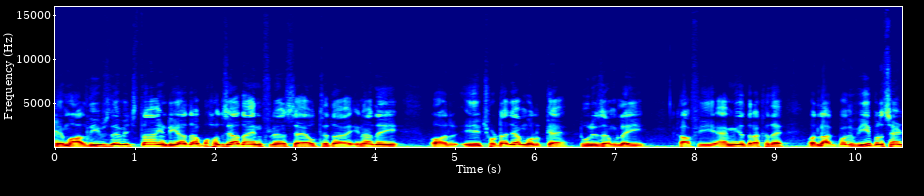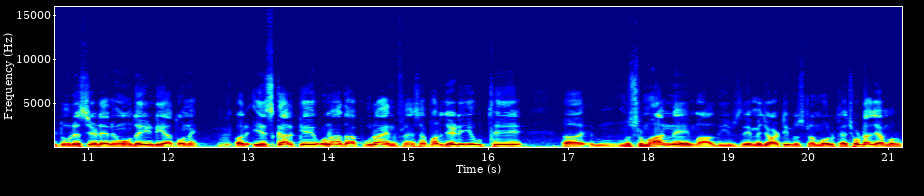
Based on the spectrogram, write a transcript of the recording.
ਤੇ ਮਾਲਦੀਵਸ ਦੇ ਵਿੱਚ ਤਾਂ ਇੰਡੀਆ ਦਾ ਬਹੁਤ ਜ਼ਿਆਦਾ ਇਨਫਲੂਐਂਸ ਹੈ ਉੱਥੇ ਤਾਂ ਇਹਨਾਂ ਦੇ ਹੀ ਔਰ ਇਹ ਛੋਟਾ ਜਿਹਾ ਮੁਲਕ ਹੈ ਟੂਰਿਜ਼ਮ ਲਈ ਕਾਫੀ ਅਹਿਮੀਅਤ ਰੱਖਦਾ ਹੈ ਔਰ ਲਗਭਗ 20% ਟੂਰਿਸਟ ਜਿਹੜੇ ਨੇ ਆਉਂਦੇ ਇੰਡੀਆ ਤੋਂ ਨੇ। ਔਰ ਇਸ ਕਰਕੇ ਉਹਨਾਂ ਦਾ ਪੂਰਾ ਇਨਫਲੂਐਂਸ ਹੈ ਪਰ ਜਿਹੜੀ ਉੱਥੇ ਮੁਸਲਮਾਨ ਨੇ ਮਾਲਦੀਵਸ ਦੇ ਮੈਜੋਰਟੀ ਮੁਸਲਮ ਮੁਲਕ ਹੈ ਛੋਟਾ ਜਿਹਾ ਮੁਲਕ।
